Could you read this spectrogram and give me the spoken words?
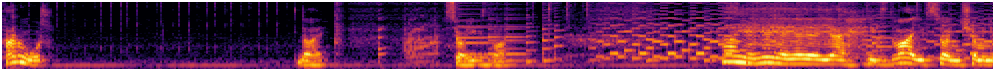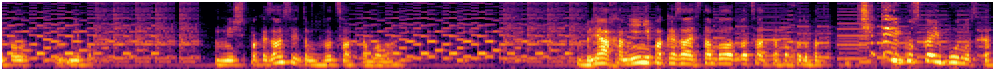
Хорош. Давай. Все, x2. Ай-яй-яй-яй-яй-яй. x2 и все, ничего мы не пол... Не... Мне сейчас показалось, или там двадцатка была? Бляха, мне не показалось, там была двадцатка, походу. Под... Четыре куска и бонуска.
